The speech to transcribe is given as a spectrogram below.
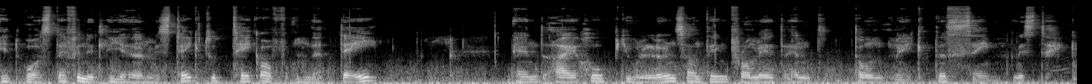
It was definitely a mistake to take off on that day, and I hope you learn something from it and don't make the same mistake.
